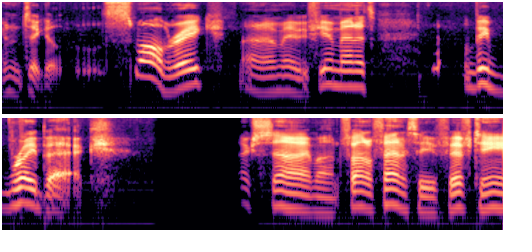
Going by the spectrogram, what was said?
am gonna take a small break. I don't know, maybe a few minutes. We'll be right back. Next time on Final Fantasy 15.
